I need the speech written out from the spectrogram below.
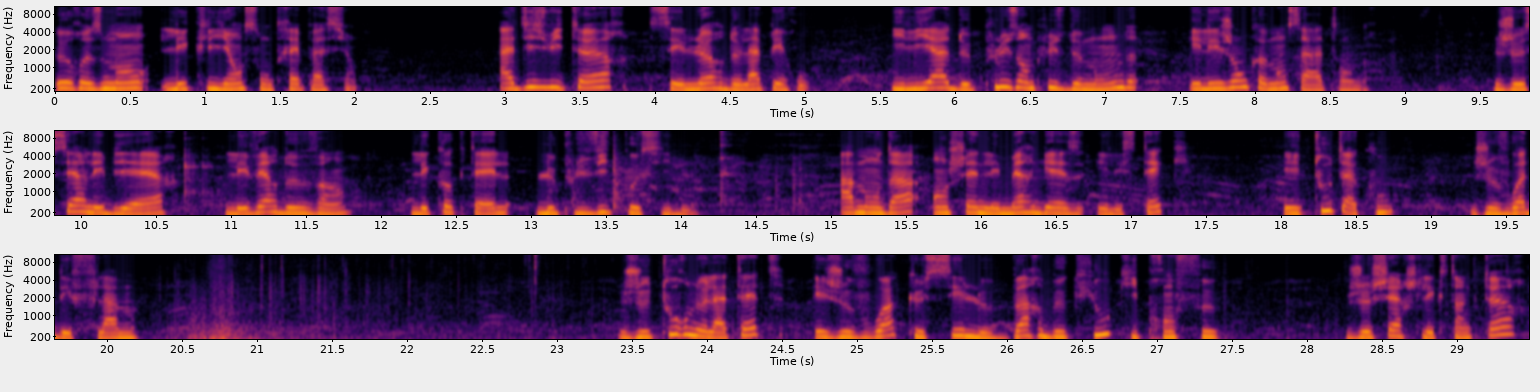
heureusement, les clients sont très patients. À 18h, c'est l'heure de l'apéro. Il y a de plus en plus de monde et les gens commencent à attendre. Je sers les bières, les verres de vin, les cocktails le plus vite possible. Amanda enchaîne les merguez et les steaks et tout à coup, je vois des flammes. Je tourne la tête et je vois que c'est le barbecue qui prend feu. Je cherche l'extincteur,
